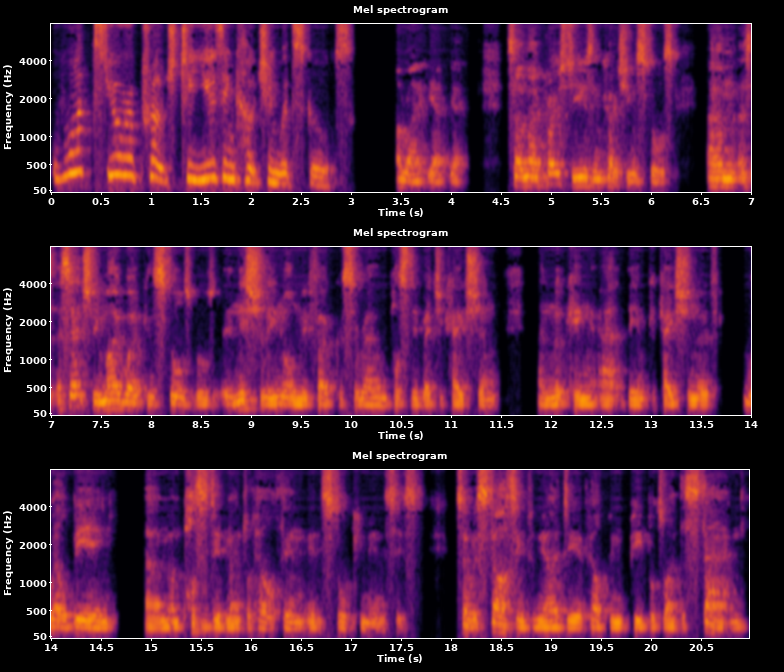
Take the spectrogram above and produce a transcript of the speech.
what's your approach to using coaching with schools? All right, yeah, yeah. So my approach to using coaching in schools, um, essentially my work in schools will initially normally focus around positive education and looking at the implication of well-being um, and positive mental health in, in school communities. So we're starting from the idea of helping people to understand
